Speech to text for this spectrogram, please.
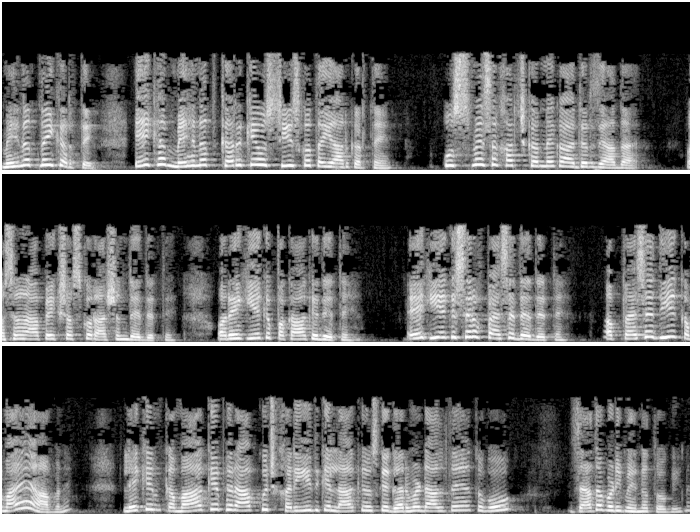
محنت نہیں کرتے۔ ایک ہے محنت کر کے اس چیز کو تیار کرتے ہیں۔ اس میں سے خرچ کرنے کا اجر زیادہ ہے۔ مثلاً آپ ایک شخص کو راشن دے دیتے اور ایک یہ کہ پکا کے دیتے ہیں۔ ایک یہ کہ صرف پیسے دے دیتے ہیں۔ اب پیسے دیے، کمائے ہیں آپ نے۔ لیکن کما کے پھر آپ کچھ خرید کے لا کے اس کے گھر میں ڈالتے ہیں تو وہ زیادہ بڑی محنت ہوگی نا۔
